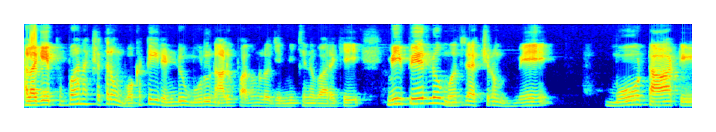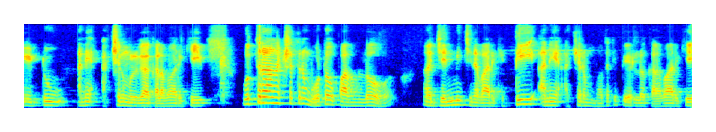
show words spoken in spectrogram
అలాగే పుబ్బా నక్షత్రం ఒకటి రెండు మూడు నాలుగు పాదంలో జన్మించిన వారికి మీ పేరులో మొదటి అక్షరం మే మో టీ టు అనే అక్షరములుగా కలవారికి ఉత్తరా నక్షత్రం ఒకటో పాదంలో జన్మించిన వారికి టీ అనే అక్షరం మొదటి పేరులో కలవారికి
